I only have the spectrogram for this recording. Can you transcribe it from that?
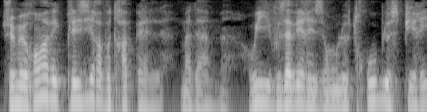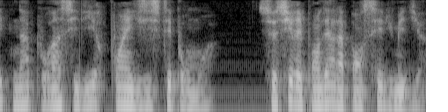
Je me rends avec plaisir à votre appel, madame. Oui, vous avez raison, le trouble spirit n'a pour ainsi dire point existé pour moi. Ceci répondait à la pensée du médium.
